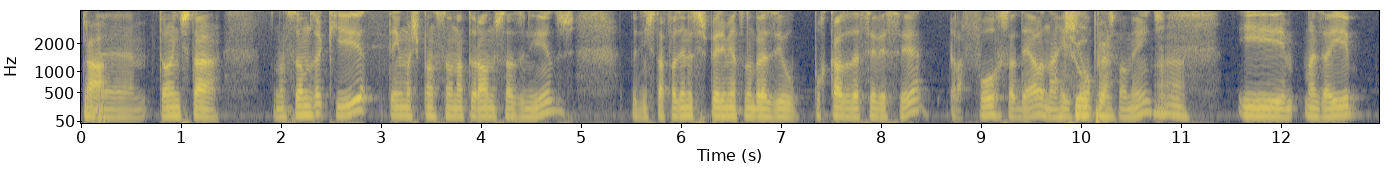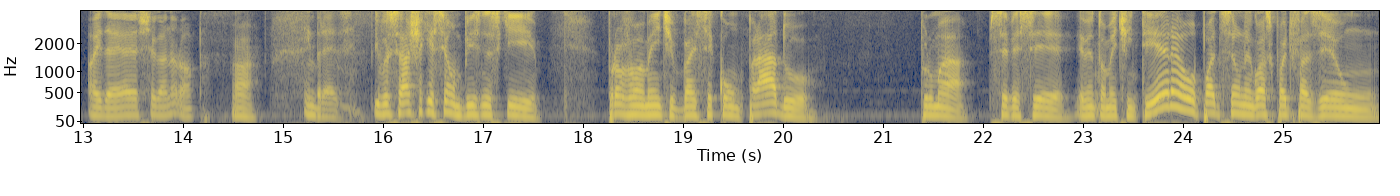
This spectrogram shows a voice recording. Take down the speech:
Tá. É, então a gente está lançamos aqui, tem uma expansão natural nos Estados Unidos. A gente está fazendo esse experimento no Brasil por causa da CVC, pela força dela na região Super. principalmente. Ah, E mas aí a ideia é chegar na Europa ah. em breve. E você acha que esse é um business que provavelmente vai ser comprado por uma CVC eventualmente inteira ou pode ser um negócio que pode fazer um,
